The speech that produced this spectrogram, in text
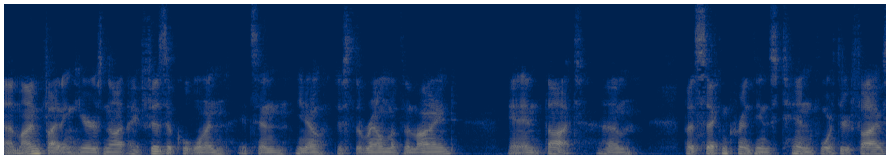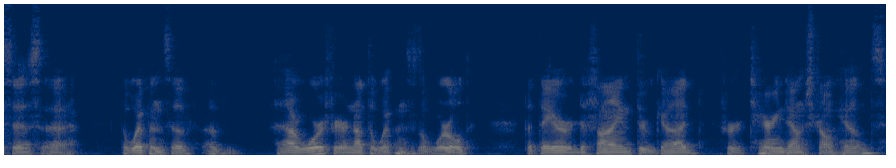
um, I'm fighting here is not a physical one. It's in, you know, just the realm of the mind and, and thought. Um, but 2 Corinthians 10, 4 through 5 says, uh, the weapons of, of our warfare are not the weapons of the world, but they are divine through God for tearing down strongholds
